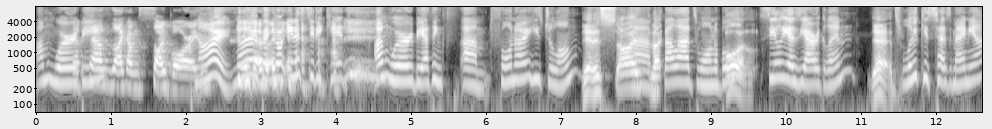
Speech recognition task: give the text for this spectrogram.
I'm That Werribee. sounds like I'm so boring. no, no, Yeah, but you're yeah. inner city kids. I'm Werribee. I think um, Forno, he's Geelong. Yeah, there's so Um, like Ballard's Warrnambool. Oh. Celia's Yarra Glen. yeah, it's Luke is Tasmania.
